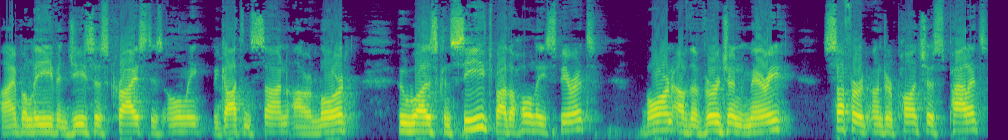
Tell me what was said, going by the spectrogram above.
I believe in Jesus Christ, his only begotten Son, our Lord, who was conceived by the Holy Spirit, born of the Virgin Mary, suffered under Pontius Pilate,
